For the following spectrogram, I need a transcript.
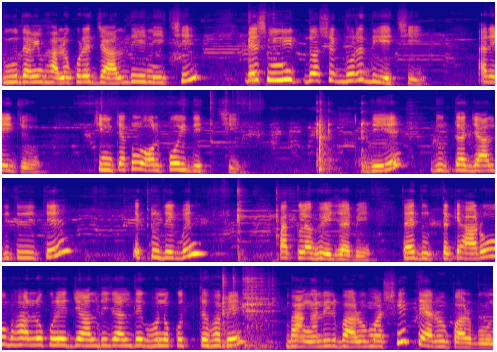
দুধ আমি ভালো করে জাল দিয়ে নিয়েছি, বেশ মিনিট দশেক ধরে দিয়েছি। আর এই যে, চিনিটা এখন অল্পই দিচ্ছি। দিয়ে দুধটা জাল দিতে দিতে একটু দেখবেন পাতলা হয়ে যাবে। তাই দুধটাকে আরও ভালো করে জাল দিয়ে জাল দিয়ে ঘন করতে হবে। বাঙালির বারো মাসে তেরো পার্বণ।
